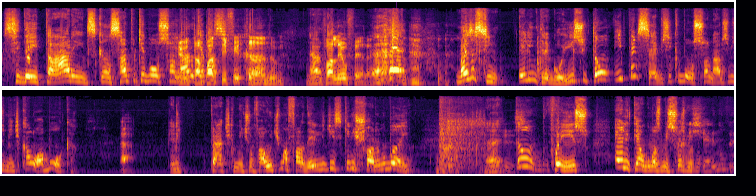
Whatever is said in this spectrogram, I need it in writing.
se deitar e descansar porque Porque Bolsonaro ele tá quer pacificando. né? Valeu, fera. É, mas assim, ele entregou isso, então, e percebe-se que o Bolsonaro simplesmente calou a boca. É. Ele praticamente não fala. A última fala dele, ele disse que ele chora no banho. né? Então, foi isso. Ele tem algumas missões. A mas- Michelle não vê.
